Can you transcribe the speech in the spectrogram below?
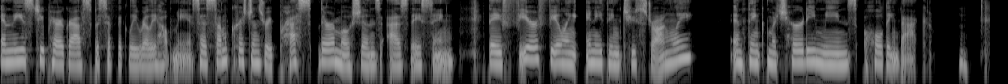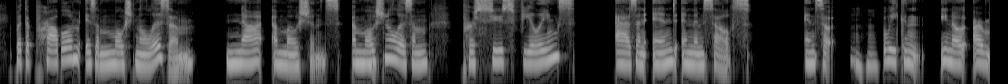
And these two paragraphs specifically really helped me. It says some Christians repress their emotions as they sing. They fear feeling anything too strongly and think maturity means holding back. Hmm. But the problem is emotionalism, not emotions. Emotionalism pursues feelings as an end in themselves. And so mm-hmm. we can, you know, our,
